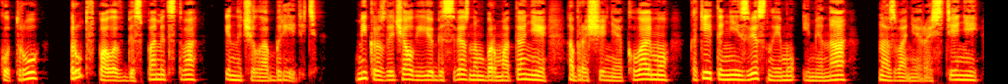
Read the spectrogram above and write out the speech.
К утру Рут впала в беспамятство и начала бредить. Мик различал в ее бессвязном бормотании обращение к Лайму, какие-то неизвестные ему имена, названия растений.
